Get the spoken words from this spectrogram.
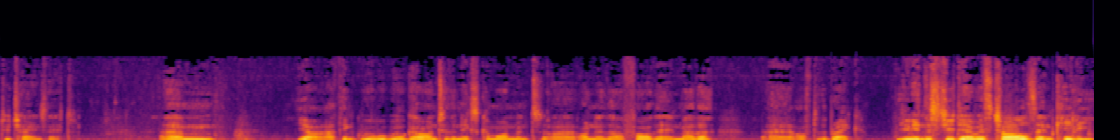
to change that. Um, yeah, I think we'll, we'll go on to the next commandment uh, honor thy father and mother uh, after the break. You're in the studio with Charles and Kelly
